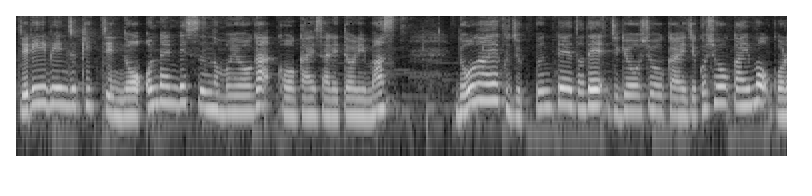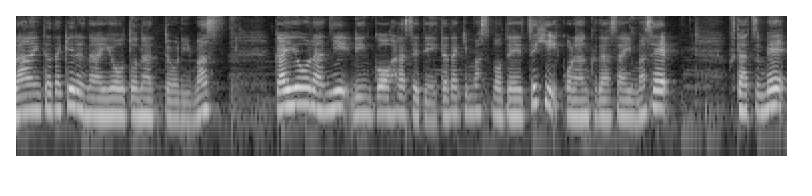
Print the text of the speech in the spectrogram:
ジェリービーンズキッチンのオンラインレッスンの模様が公開されております。動画は約10分程度で事業紹介自己紹介もご覧いただける内容となっております。概要欄にリンクを貼らせていただきますので、ぜひご覧くださいませ。2つ目、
